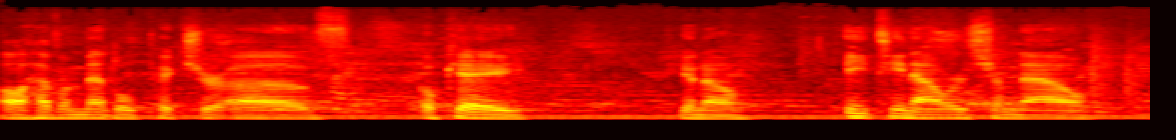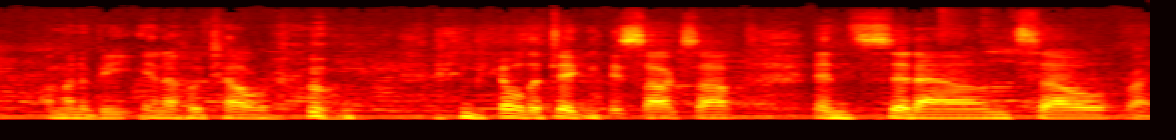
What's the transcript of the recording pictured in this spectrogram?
I'll have a mental picture of, okay, you know, 18 hours from now, I'm going to be in a hotel room and be able to take my socks off and sit down. So Right.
